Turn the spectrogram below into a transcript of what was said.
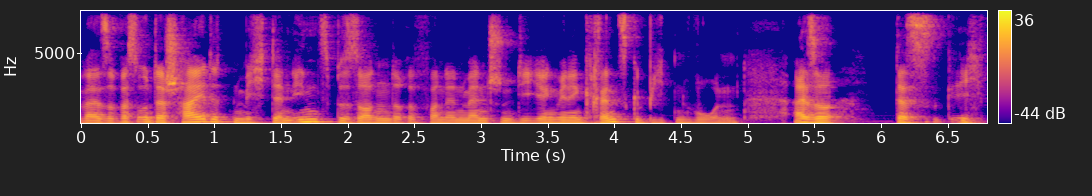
also was unterscheidet mich denn insbesondere von den Menschen, die irgendwie in den Grenzgebieten wohnen? Also, dass ich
